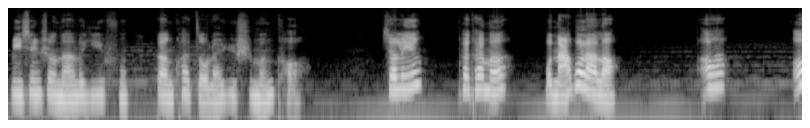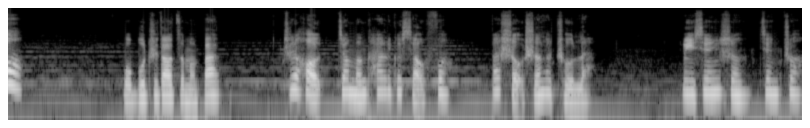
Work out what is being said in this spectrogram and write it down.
李先生拿了衣服，赶快走来浴室门口。小林，快开门，我拿过来了。啊，哦，我不知道怎么办，只好将门开了个小缝，把手伸了出来。李先生见状，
